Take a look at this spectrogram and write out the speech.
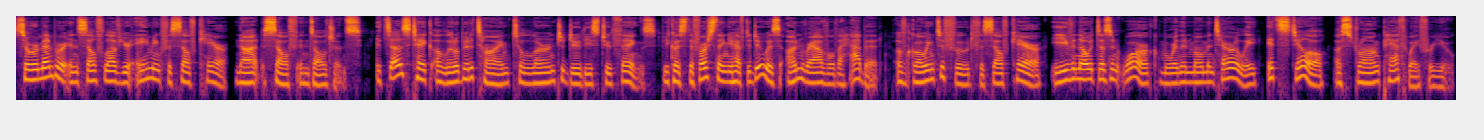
So remember, in self love, you're aiming for self care, not self indulgence. It does take a little bit of time to learn to do these two things because the first thing you have to do is unravel the habit of going to food for self care. Even though it doesn't work more than momentarily, it's still a strong pathway for you.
